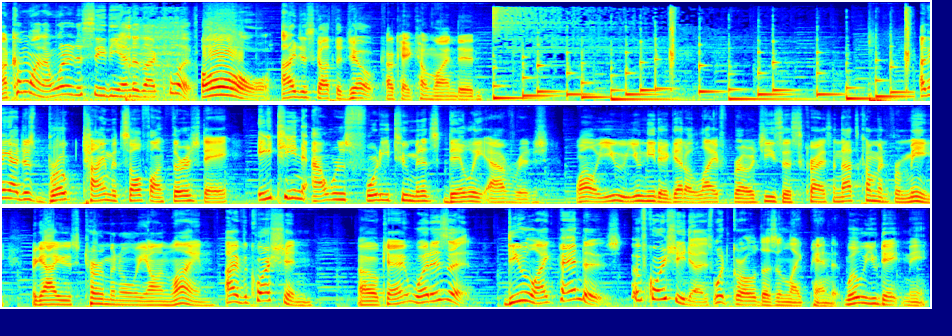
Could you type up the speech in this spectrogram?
Oh, come on, I wanted to see the end of that clip. Oh, I just got the joke. Okay, come on, dude. I think I just broke time itself on Thursday. 18 hours, 42 minutes daily average. Well, you you need to get a life, bro. Jesus Christ. And that's coming from me, a guy who's terminally online. I have a question. Okay, what is it? Do you like pandas? Of course she does. What girl doesn't like panda? Will you date me?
